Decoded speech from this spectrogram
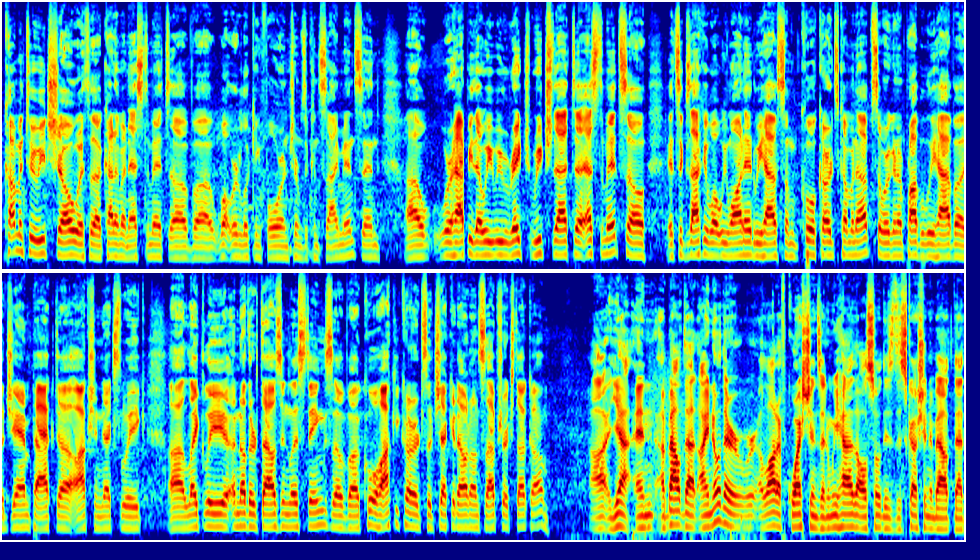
come into each show with a, kind of an estimate of uh, what we're looking for in terms of consignments, and uh, we're happy that we, we reached reach that uh, estimate. So it's exactly what we wanted. We have some cool cards coming up, so we're going to probably have a jam-packed uh, auction next week. Uh, likely another thousand listings of uh, cool hockey cards. So check it out on slabsharks.com. Uh, yeah, and about that, I know there were a lot of questions, and we had also this discussion about that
